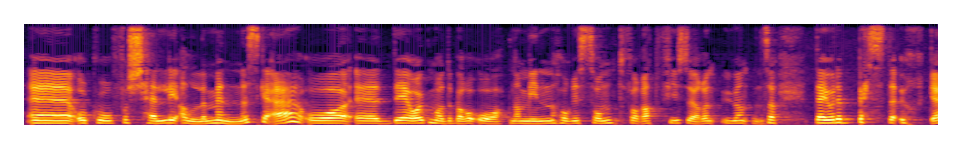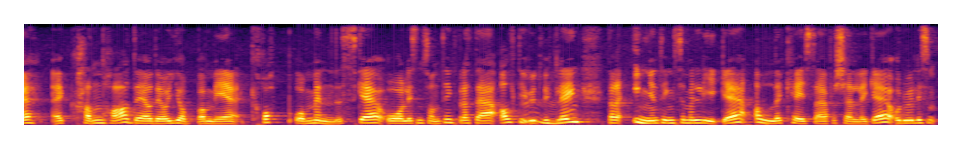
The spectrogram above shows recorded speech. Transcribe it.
Eh, og hvor forskjellig alle mennesker er. Og eh, det òg på en måte bare åpna min horisont for at fy søren altså, Det er jo det beste yrket jeg kan ha, det er jo det å jobbe med kropp og menneske og liksom sånne ting. For det er alltid utvikling. Det er ingenting som er like. Alle caser er forskjellige, og du er liksom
